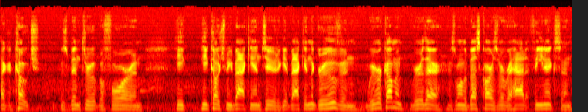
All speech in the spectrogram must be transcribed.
like a coach who's been through it before and he he coached me back in too to get back in the groove, and we were coming. We were there. It was one of the best cars I've ever had at Phoenix, and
